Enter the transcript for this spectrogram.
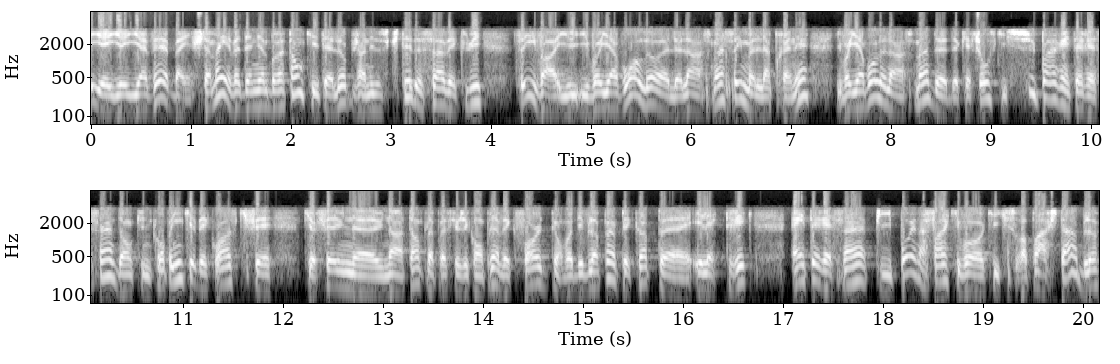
Il y, avait, ben justement, il y avait Daniel Breton qui était là. Puis j'en ai discuté de ça avec lui. Tu sais, il va, il, va y avoir là le lancement. Ça, il me l'apprenait. Il va y avoir le lancement de, de, quelque chose qui est super intéressant. Donc, une compagnie québécoise qui fait, qui a fait une, une entente. D'après ce que j'ai compris, avec Ford, puis on va développer un pick-up euh, électrique intéressant, puis pas une affaire qui va qui, sera pas achetable.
